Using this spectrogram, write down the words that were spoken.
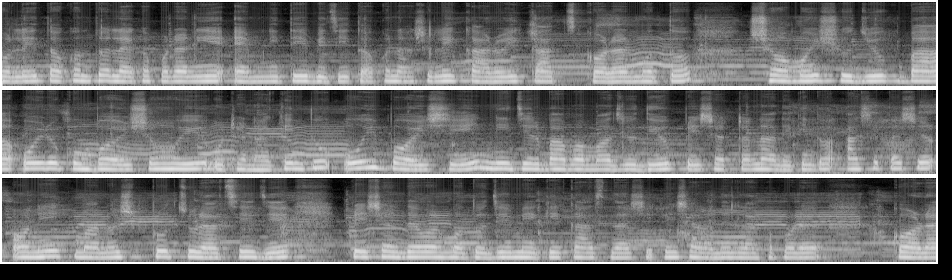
হলে তখন তো লেখাপড়া নিয়ে এমনিতে বেঁচে তখন আসলে কারোই কাজ করার মতো সময়, সুযোগ বা ওই রকম বয়সও হয়ে ওঠে না। কিন্তু ওই বয়সে নিজের বাবা মা যদিও প্রেশারটা না দেয়, কিন্তু আশেপাশের অনেক মানুষ প্রচুর আছে যে প্রেশার দেওয়ার মতো, যে মেয়েকে কাজ না শিখে সারাদিন লেখাপড়া করা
